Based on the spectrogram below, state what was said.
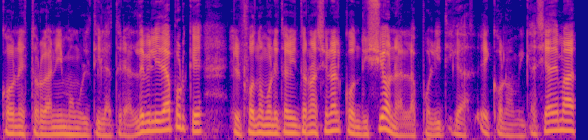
con este organismo multilateral. Debilidad porque el Fondo Monetario Internacional condiciona las políticas económicas y además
